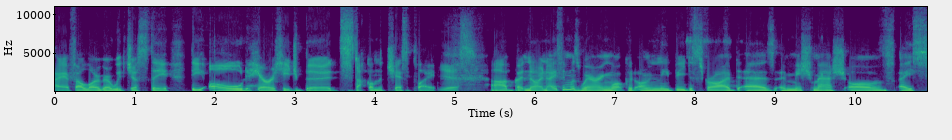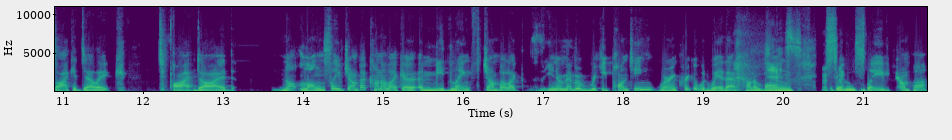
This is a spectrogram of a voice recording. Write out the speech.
AFL logo with just the, the old heritage bird stuck on the chest plate. Yes. Uh, but no, Nathan was wearing what could only be described as a mishmash of a psychedelic tie dyed not long sleeve jumper, kind of like a, a mid length jumper. Like, you know, remember Ricky Ponting wearing cricket would wear that kind of long semi sleeve jumper.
